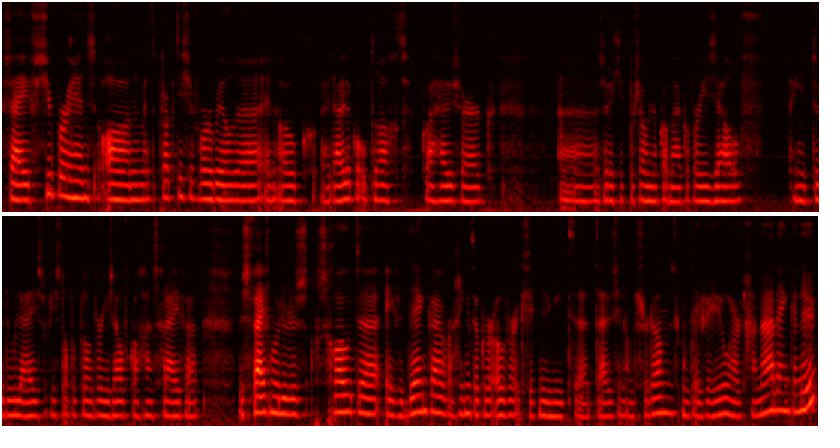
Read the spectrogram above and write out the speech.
vijf super hands-on met praktische voorbeelden en ook duidelijke opdracht qua huiswerk. Uh, zodat je het persoonlijk kan maken voor jezelf. En je to-do-lijst of je stappenplan voor jezelf kan gaan schrijven. Dus vijf modules geschoten. Even denken, waar ging het ook weer over? Ik zit nu niet uh, thuis in Amsterdam, dus ik moet even heel hard gaan nadenken nu.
